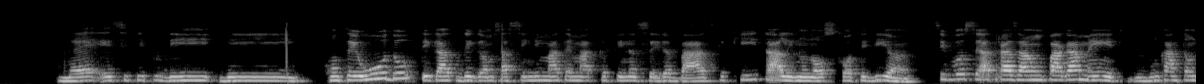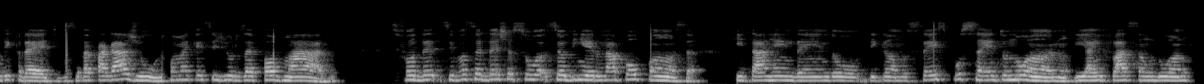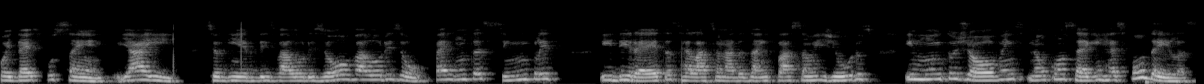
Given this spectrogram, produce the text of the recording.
né, esse tipo de, de conteúdo, digamos assim, de matemática financeira básica que está ali no nosso cotidiano. Se você atrasar um pagamento de um cartão de crédito, você vai pagar juros. Como é que esse juros é formado? Se, for de, se você deixa sua, seu dinheiro na poupança, que está rendendo, digamos, 6% no ano, e a inflação do ano foi 10%, e aí, seu dinheiro desvalorizou ou valorizou? Perguntas simples e diretas relacionadas à inflação e juros e muitos jovens não conseguem respondê-las.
